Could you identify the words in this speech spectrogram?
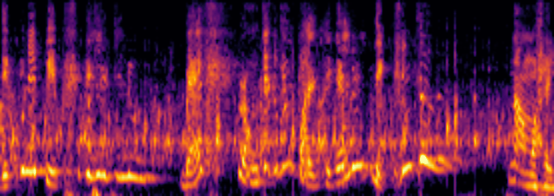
দেখুন এই পেপসি ঢেলে দিল ব্যাস রংটা কেমন পাল্টে গেল দেখছেন তো? না মশাই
